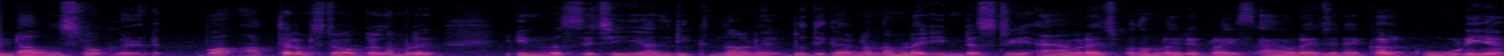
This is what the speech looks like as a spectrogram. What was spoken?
ഉണ്ടാകുന്ന സ്റ്റോക്കുകളുണ്ട്. അപ്പോൾ അത്തരം സ്റ്റോക്കുകൾ നമ്മൾ ഇൻവെസ്റ്റ് ചെയ്യാതിരിക്കുന്നതാണ് ബുദ്ധി. കാരണം നമ്മുടെ ഇൻഡസ്ട്രി ആവറേജ് ഇപ്പോൾ നമ്മളൊരു പ്രൈസ് ആവറേജിനേക്കാൾ കൂടിയ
